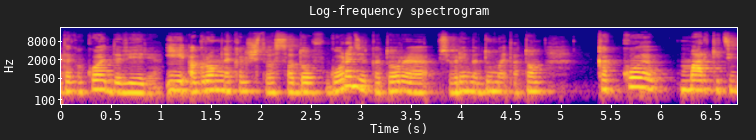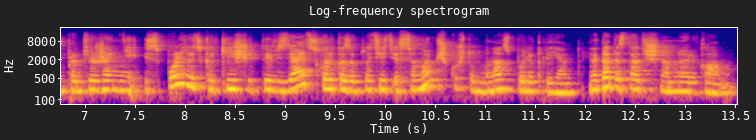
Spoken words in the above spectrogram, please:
это какое доверие. И огромное количество садов в городе, которое все время думает о том, какое маркетинг продвижение использовать, какие щиты взять, сколько заплатить СММщику, чтобы у нас были клиенты. Иногда достаточно одной рекламы,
